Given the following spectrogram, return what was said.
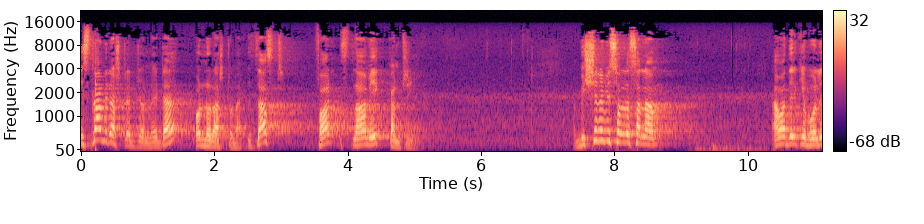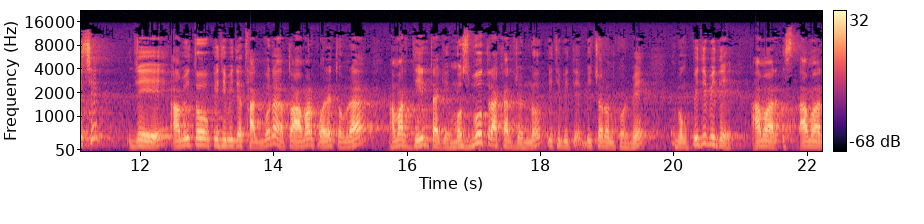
ইসলামী রাষ্ট্রের জন্য এটা অন্য রাষ্ট্র না জাস্ট ফর ইসলামিক কান্ট্রি। বিশ্বনবী সাল্লাহ সাল্লাম আমাদেরকে বলেছেন যে, আমি তো পৃথিবীতে থাকব না, তো আমার পরে তোমরা আমার দিনটাকে মজবুত রাখার জন্য পৃথিবীতে বিচরণ করবে এবং পৃথিবীতে আমার আমার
